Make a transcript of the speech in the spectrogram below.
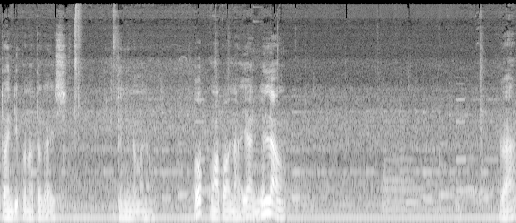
Ito, hindi puno to guys. Kita nyo naman, oh. Oh, pumapaw na. Yan, yun lang. Di ba?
